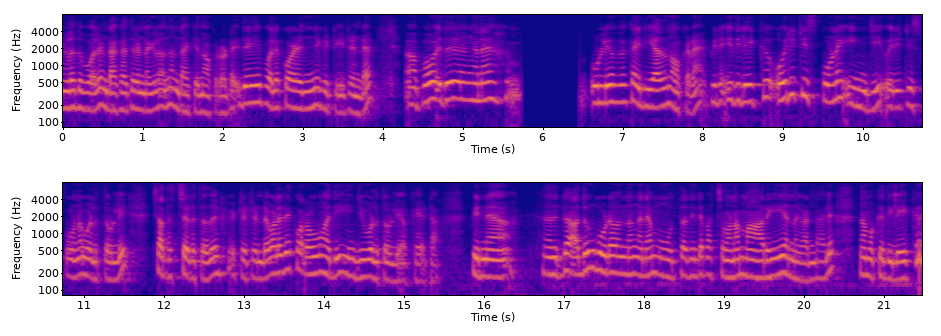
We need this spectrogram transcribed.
നിങ്ങളിതുപോലെ ഉണ്ടാക്കാത്തിട്ടുണ്ടെങ്കിൽ ഒന്ന് ഉണ്ടാക്കി നോക്കണം കേട്ടോ. ഇതേപോലെ കുഴഞ്ഞ് കിട്ടിയിട്ടുണ്ട്. അപ്പോൾ ഇത് ഇങ്ങനെ ഉള്ളിയൊക്കെ കരിയാതെ നോക്കണേ. പിന്നെ ഇതിലേക്ക് ഒരു ടീസ്പൂണ് ഇഞ്ചി ഒരു ടീസ്പൂണ് വെളുത്തുള്ളി ചതച്ചെടുത്തത് ഇട്ടിട്ടുണ്ട്. വളരെ കുറവ് മതി ഇഞ്ചി വെളുത്തുള്ളിയൊക്കെ കേട്ടോ. പിന്നെ എന്നിട്ട് അതും കൂടെ ഒന്നങ്ങനെ മൂത്തതിന്റെ പച്ചമണം മാറി എന്ന് കണ്ടാൽ നമുക്കിതിലേക്ക്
